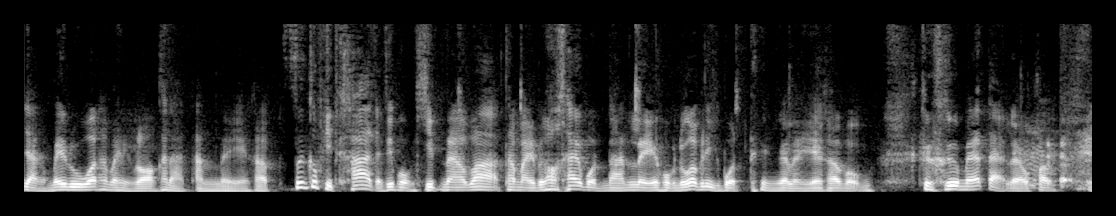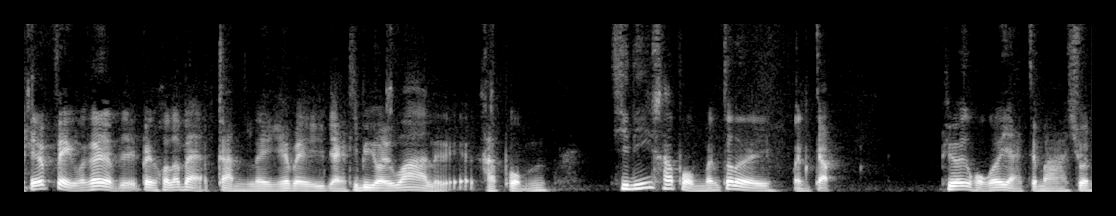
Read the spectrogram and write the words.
อย่างไม่รู้ว่าทำไมถึงร้องขนาดนั้นเลยครับ ซึ่งก็ผิดคาดจากที่ผมคิดนะว่าทำไมไปร้องไห้บทนั้นเลย ผมนึกว่าเป็นอีกบทหนึ่งอะไรอย่างเงี้ยครับผมคือคือแม้แต่แล้วความเอฟเฟกต์มันก็แบบเป็นคนละแบบกันอะไรเงี้ยไปอย่างที่พี่ย้อยว่าเลยครับ ผมทีนี้ครับผมมันก็เลยเหมือนกับพี่ย้อยกับผมก็อยากจะมาชวน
